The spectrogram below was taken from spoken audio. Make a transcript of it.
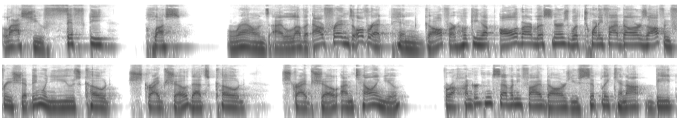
lasts you 50 plus rounds. I love it. Our friends over at Pinned Golf are hooking up all of our listeners with $25 off and free shipping when you use code Stripe Show. That's code Stripe Show. I'm telling you, for $175, you simply cannot beat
